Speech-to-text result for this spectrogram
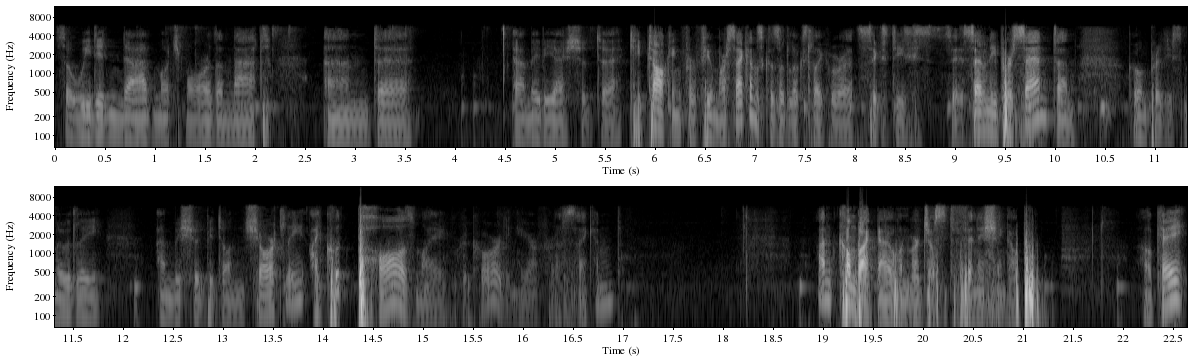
so we didn't add much more than that. And uh, uh, maybe I should uh, keep talking for a few more seconds because it looks like we're at 60, 70% and going pretty smoothly and we should be done shortly. I could pause my recording here for a second and come back now when we're just finishing up. Okay,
